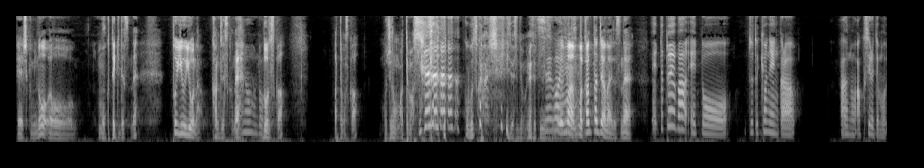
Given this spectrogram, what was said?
えー、仕組みの目的ですね。というような感じですかね。なるほど。どうですか？合ってますか？もちろん合ってます。これ難しいですでもね、説明する。すごい、ね、まあ、まあ簡単じゃないですね。え、例えば、えっ、ー、と、ずっと去年から、あの、アクセルでも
